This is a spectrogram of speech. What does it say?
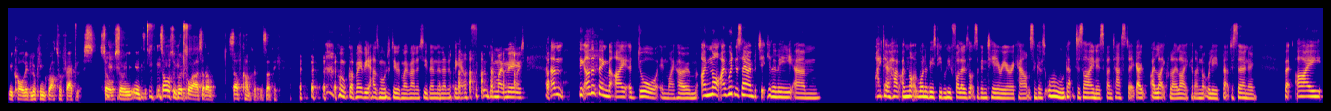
We call it looking grotto fabulous. So so it's it's also good for our sort of self confidence. I think. oh God, maybe it has more to do with my vanity than than anything else than my mood. Um, the other thing that I adore in my home, I'm not, I wouldn't say I'm particularly, um, I don't have, I'm not one of these people who follows lots of interior accounts and goes, oh, that design is fantastic. I, I like what I like and I'm not really that discerning. But I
